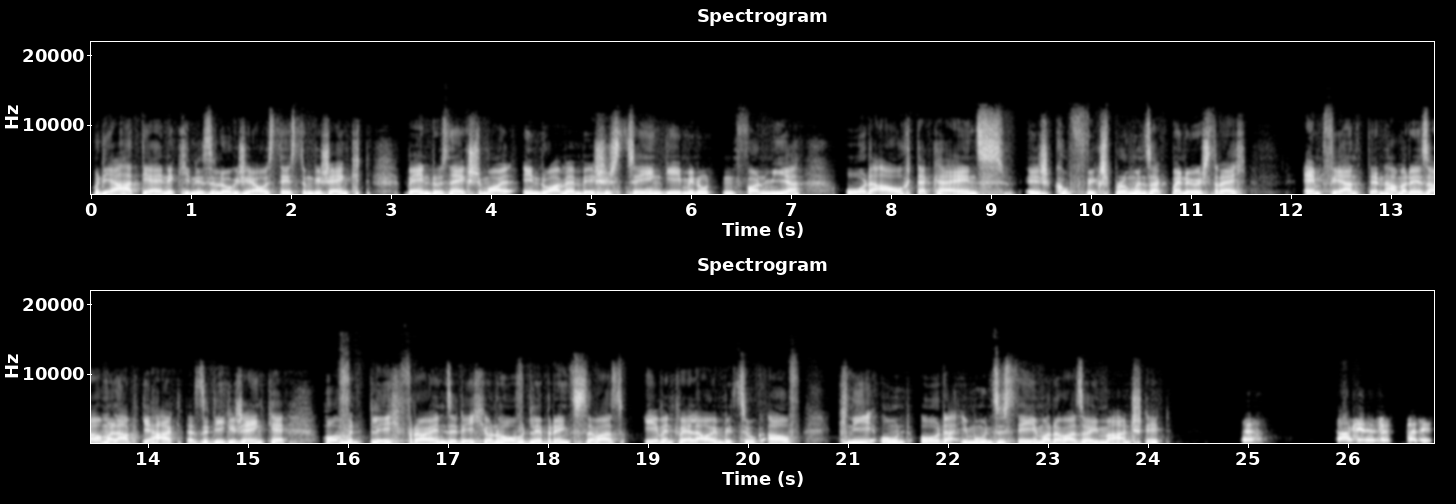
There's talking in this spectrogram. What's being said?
und er hat dir eine kinesiologische Austestung geschenkt. Wenn du das nächste Mal in Dormen bist, ist 10 Gehminuten von mir oder auch der K1 ist kupfig gesprungen, sagt man in Österreich entfernt. Dann haben wir das auch mal abgehakt. Also die Geschenke, hoffentlich freuen sie dich und hoffentlich bringst du was eventuell auch in Bezug auf Knie und oder Immunsystem oder was auch immer ansteht. Ja, danke, das ist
